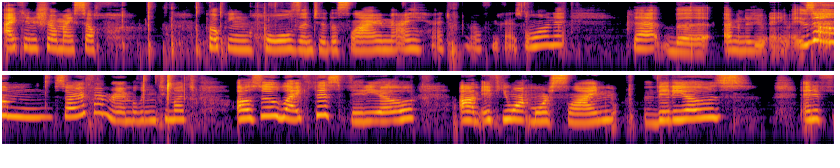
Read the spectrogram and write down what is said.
I can show myself poking holes into the slime. I, I don't know if you guys want it that, but I'm gonna do it anyways. Um, sorry if I'm rambling too much. Also, like this video, um, if you want more slime videos, and if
